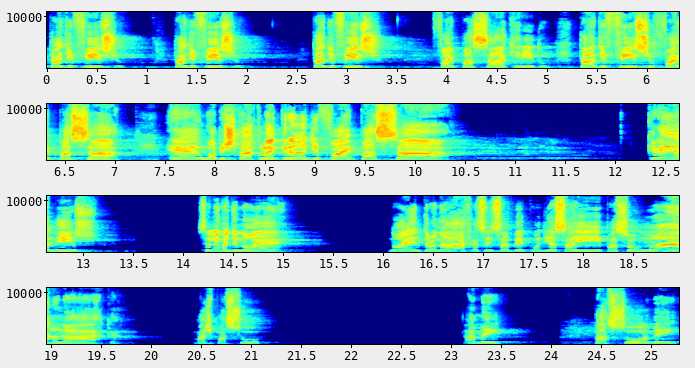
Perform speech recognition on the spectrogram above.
Tá difícil? Tá difícil? Tá difícil? Vai passar, querido. Tá difícil, vai passar. É, o obstáculo é grande, vai passar. Creia nisso. Você lembra de Noé? Noé entrou na arca sem saber quando ia sair, passou um ano na arca, mas passou. Amém? Passou, amém?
